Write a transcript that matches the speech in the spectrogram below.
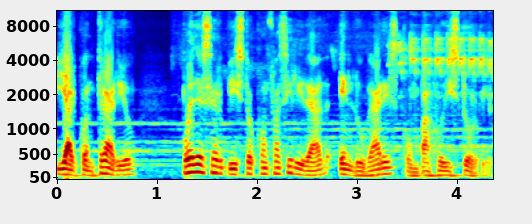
y al contrario, puede ser visto con facilidad en lugares con bajo disturbio.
